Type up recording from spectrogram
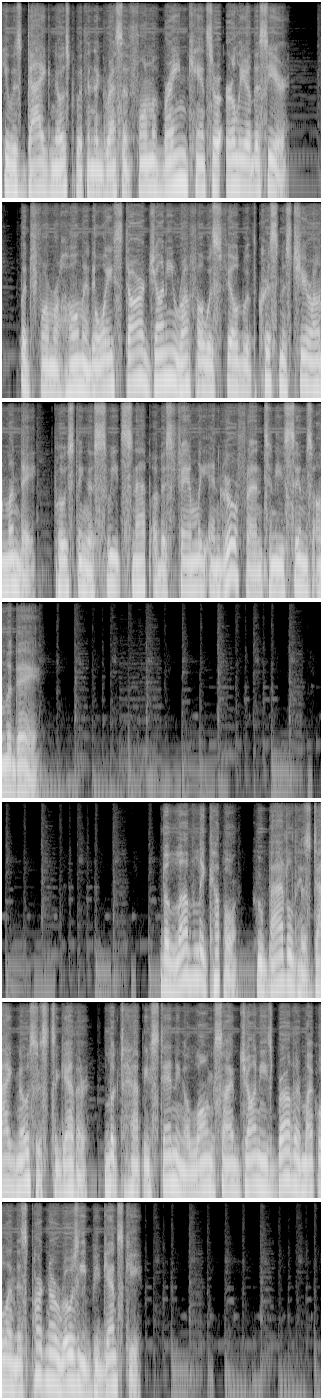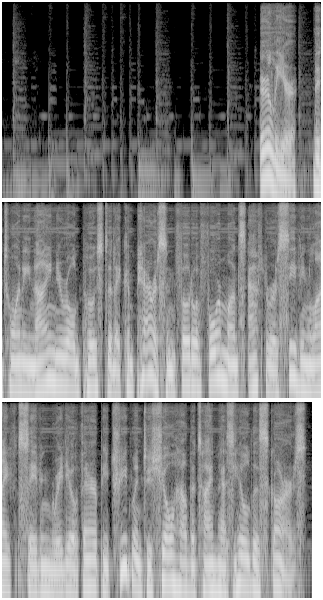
he was diagnosed with an aggressive form of brain cancer earlier this year. But former Home and Away star Johnny Ruffo was filled with Christmas cheer on Monday, posting a sweet snap of his family and girlfriend Tahnee Sims on the day. The lovely couple, who battled his diagnosis together, looked happy standing alongside Johnny's brother Michael and his partner Rosie Bieganski. Earlier, the 29-year-old posted a comparison photo four months after receiving life-saving radiotherapy treatment to show how the time has healed his scars.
